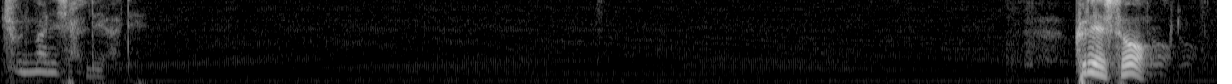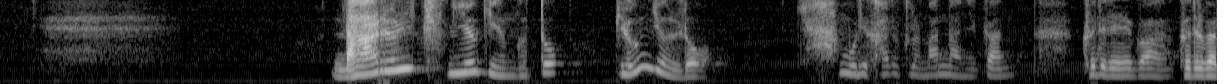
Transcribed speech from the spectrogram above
주님 안에 잘 돼야 돼. 그래서 나를 중히 여기는 것도 명절도 참 우리 가족들을 만나니까 그들과 그들과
